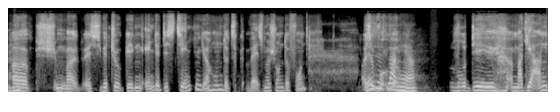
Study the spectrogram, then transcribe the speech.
Mhm. Äh, es wird schon gegen Ende des 10. Jahrhunderts, weiß man schon davon. Also das ist wo, lang her. Wo die Madian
